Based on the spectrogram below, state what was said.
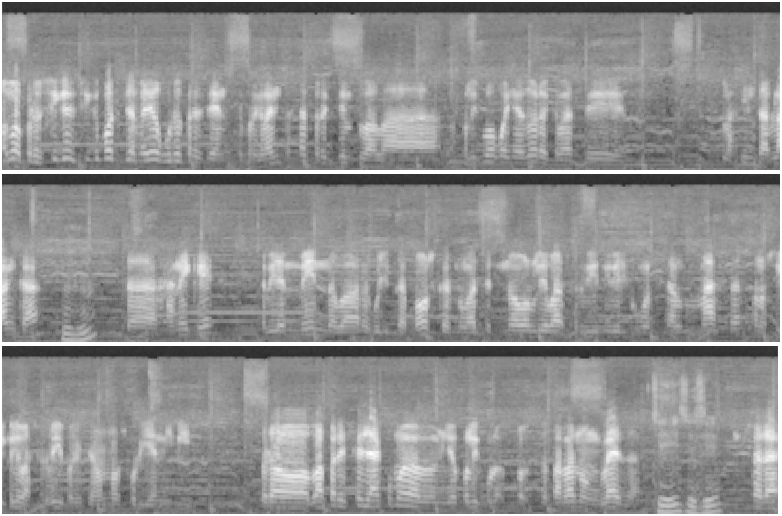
Home, però sí que, sí que pot haver alguna presència, perquè l'any passat, per exemple, la, la pel·lícula guanyadora que va ser La cinta blanca, Uh -huh. de Haneke, evidentment no va recollir cap Òscar, no, va, no li va servir a nivell comercial massa, bueno, sí que li va servir, perquè si no no s'hauria ni vist, però va aparèixer allà com a millor pel·lícula de parla no anglesa. Sí, sí, sí. Serà,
